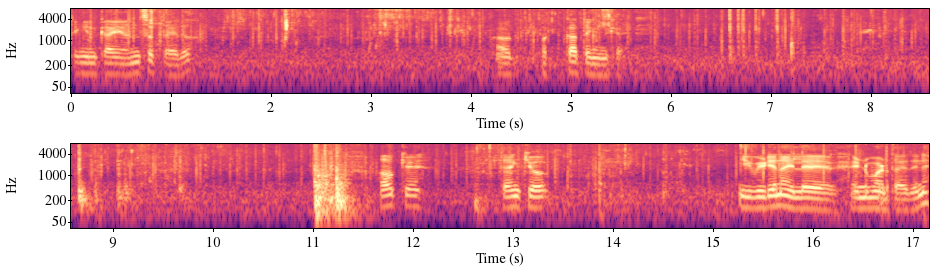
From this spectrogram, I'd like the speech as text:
ತೆಂಗಿನಕಾಯಿ ಅನಿಸುತ್ತೆ ಇದು? ಹೌದು ಪಕ್ಕಾ ತೆಂಗಿನಕಾಯಿ. ಓಕೆ ಥ್ಯಾಂಕ್ ಯು ಈ ವಿಡಿಯೋನ ಇಲ್ಲೇ ಎಂಡ್ ಮಾಡ್ತಾ ಇದ್ದೀನಿ.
